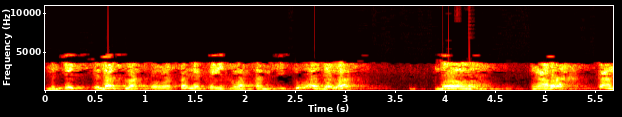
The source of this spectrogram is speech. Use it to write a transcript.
menjadi jelaslah bahwasanya keikhlasan itu adalah mengarahkan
